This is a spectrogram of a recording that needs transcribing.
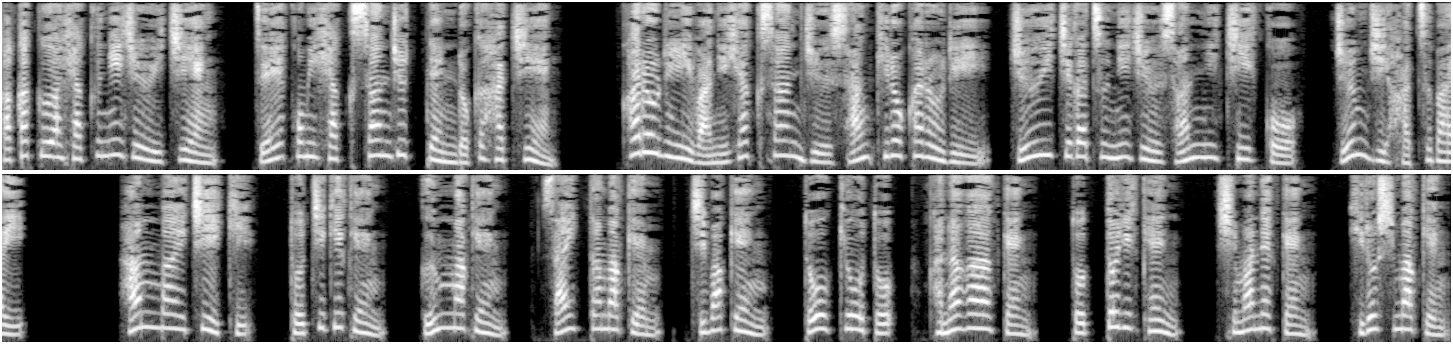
価格は121円、税込み130.68円。カロリーは233キロカロリー、11月23日以降、順次発売。販売地域、栃木県、群馬県、埼玉県、千葉県、東京都、神奈川県、鳥取県、島根県、広島県、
